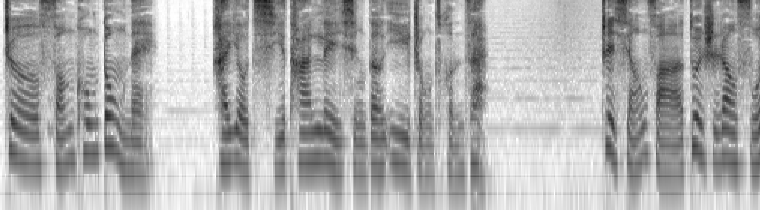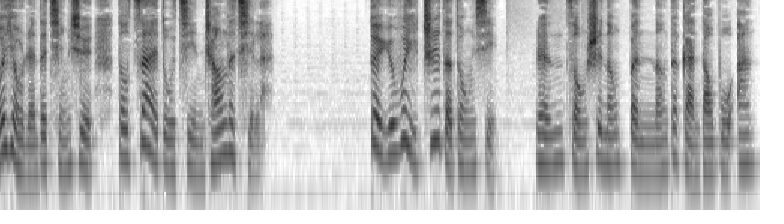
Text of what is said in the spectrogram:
这防空洞内还有其他类型的异种存在。这想法顿时让所有人的情绪都再度紧张了起来。对于未知的东西，人总是能本能的感到不安。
